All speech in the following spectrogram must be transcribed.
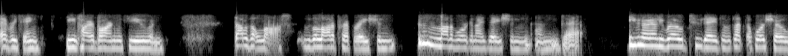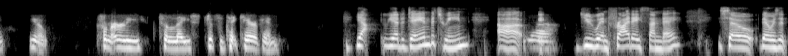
everything, the entire barn with you, and that was a lot. It was a lot of preparation, a lot of organization, and uh, even though I only rode two days, I was at the horse show, you know, from early till late just to take care of him. Yeah, we had a day in between. Uh, you went Friday, Sunday. So there was a,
